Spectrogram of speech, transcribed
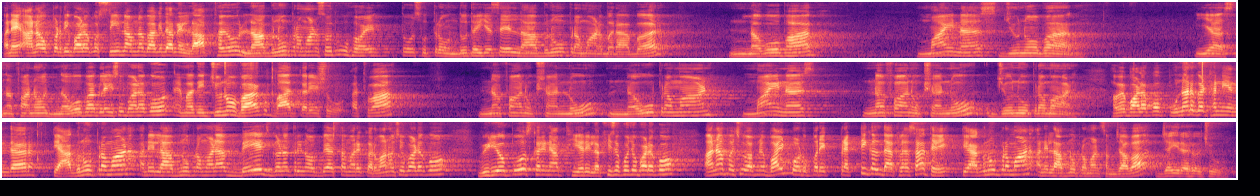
અને આના ઉપરથી બાળકો સી નામના ભાગીદારને લાભ થયો, લાભનું પ્રમાણ શોધવું હોય તો સૂત્ર ઊંધું થઈ જશે, લાભનું પ્રમાણ બરાબર નવો ભાગ માઇનસ જૂનો ભાગ. યસ, નફાનો નવો ભાગ લઈશું બાળકો. એમાંથી જૂનો ભાગ બાદ કરીશું. અથવા નફા નુકસાનનું નવું પ્રમાણ માઇનસ નફા નુકસાનનું જૂનું પ્રમાણ. હવે બાળકો, પુનર્ગઠનની અંદર ત્યાગનું પ્રમાણ અને લાભનું પ્રમાણ આ બે જ ગણતરીનો અભ્યાસ તમારે કરવાનો છે બાળકો. વીડિયો પોસ્ટ કરીને આપ થિયરી લખી શકો છો બાળકો. આના પછી આપણે વ્હાઇટ બોર્ડ ઉપર એક પ્રેક્ટિકલ દાખલા સાથે ત્યાગનું પ્રમાણ અને લાભનું પ્રમાણ સમજાવવા જઈ રહ્યો છું.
